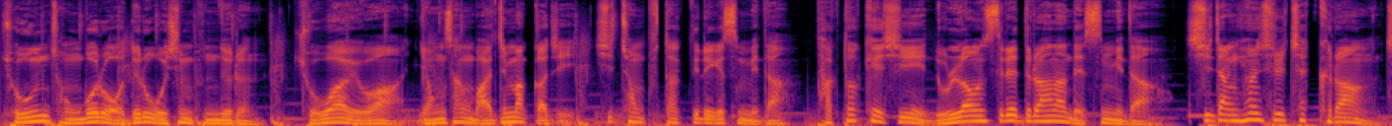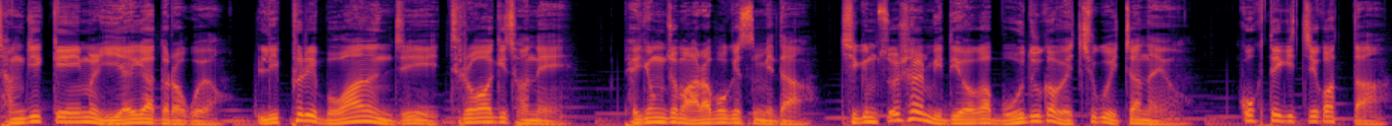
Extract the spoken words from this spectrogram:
좋은 정보를 얻으러 오신 분들은 좋아요와 영상 마지막까지 시청 부탁드리겠습니다. 닥터캣이 놀라운 스레드를 하나 냈습니다. 시장 현실 체크랑 장기 게임을 이야기하더라고요. 리플이 뭐 하는지 들어가기 전에 배경 좀 알아보겠습니다. 지금 소셜미디어가 모두가 외치고 있잖아요. 꼭대기 찍었다.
